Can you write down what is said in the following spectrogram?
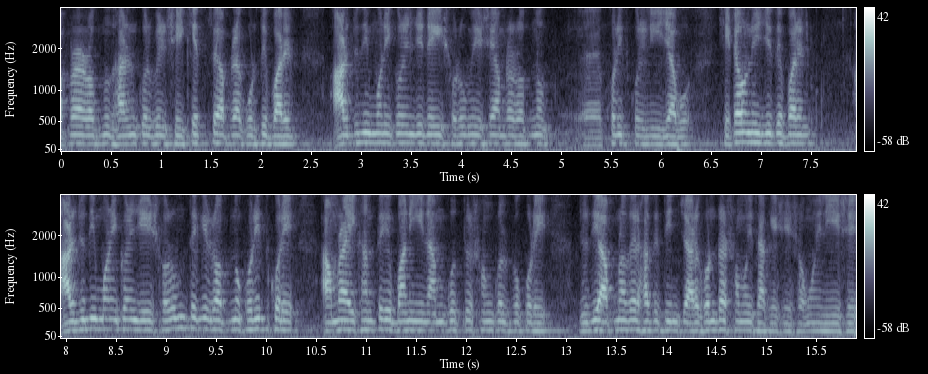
আপনারা রত্ন ধারণ করবেন, সেই ক্ষেত্রে আপনারা করতে পারেন। আর যদি মনে করেন যে এই শোরুমে এসে আমরা রত্ন খরিদ করে নিয়ে যাব, সেটাও নিয়ে যেতে পারেন। আর যদি মনে করেন যে এই শোরুম থেকে রত্ন খরিদ করে আমরা এখান থেকে বানিয়ে নামগোত্র সংকল্প করে যদি আপনাদের হাতে তিন চার ঘণ্টা সময় থাকে সেই সময় নিয়ে এসে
